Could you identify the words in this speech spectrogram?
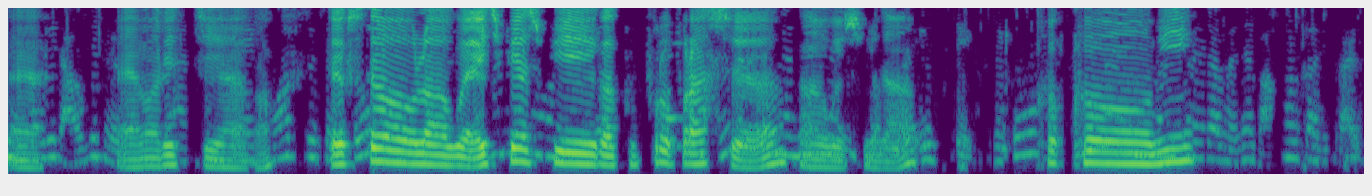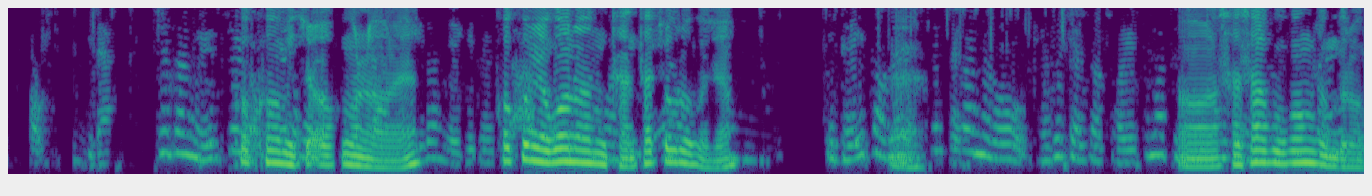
네, 에머리지하고. 덱스터 올라오고, HPSP가 9% 플러스 나오고 있습니다. 코콤이, 코콤이 조금 올라오네. 코콤 요거는 단타 쪽으로 보죠. 이 데이터를 네. 실시간으로 계속해서 저희 스마트 어, 폰에 4490 정도로.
